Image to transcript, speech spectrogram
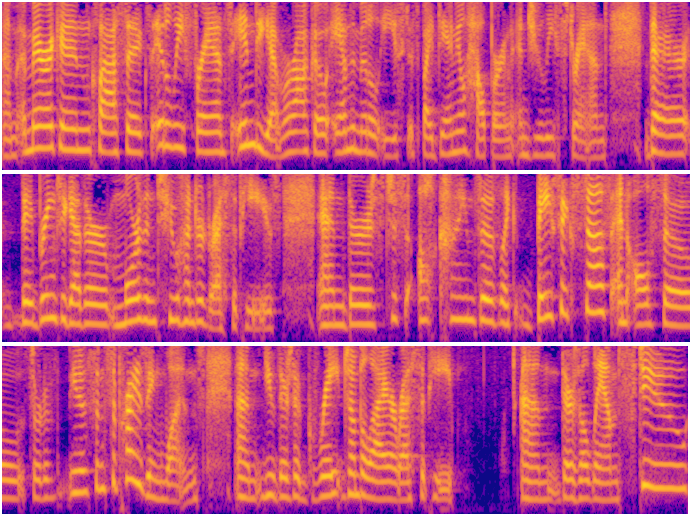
um, American classics, Italy, France, India, Morocco, and the Middle East. It's by Daniel Halpern and Julie Strand. They're, they bring together more than 200 recipes, and there's just all kinds of like basic stuff and also sort of, you know, some surprising ones. Um, you, there's a great jambalaya recipe um, there's a lamb stew.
